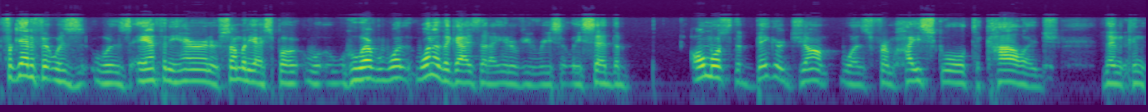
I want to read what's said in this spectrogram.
I forget if it was was Anthony Herron or somebody I spoke whoever one, one of the guys that I interviewed recently said the almost the bigger jump was from high school to college than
